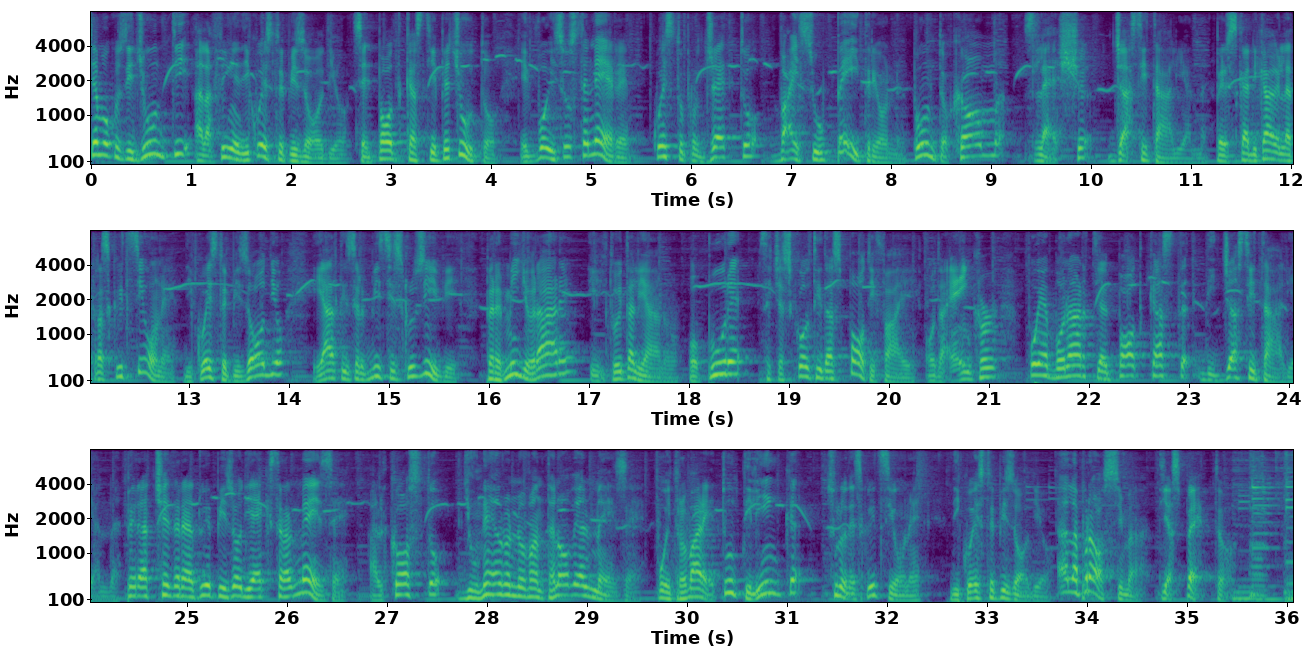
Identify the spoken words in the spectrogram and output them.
Siamo così giunti alla fine di questo episodio. Se il podcast ti è piaciuto e vuoi sostenere questo progetto, vai su patreon.com slash justitalian per scaricare la trascrizione di questo episodio e altri servizi esclusivi per migliorare il tuo italiano. Oppure, se ci ascolti da Spotify o da Anchor, puoi abbonarti al podcast di Just Italian per accedere a due episodi extra al mese, al costo di 1,99 euro al mese. Puoi trovare tutti i link sulla descrizione di questo episodio. Alla prossima, ti aspetto!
